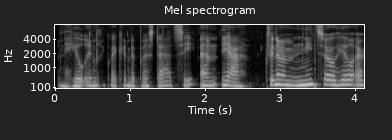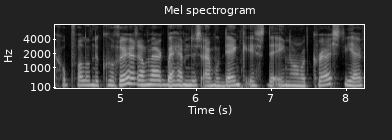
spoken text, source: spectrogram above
een heel indrukwekkende prestatie. En ja, ik vind hem niet zo heel erg opvallende coureur. En waar ik bij hem dus aan moet denken is de enorme crash die hij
